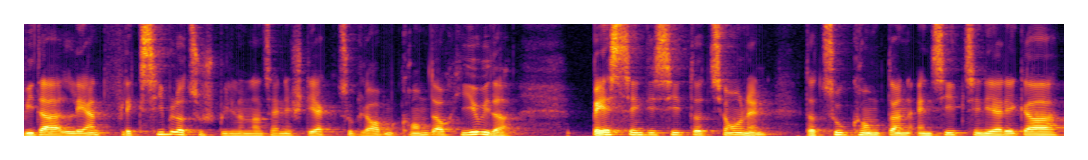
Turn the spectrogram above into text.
wieder lernt, flexibler zu spielen und an seine Stärken zu glauben, kommt auch hier wieder besser in die Situationen. Dazu kommt dann ein 17-jähriger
